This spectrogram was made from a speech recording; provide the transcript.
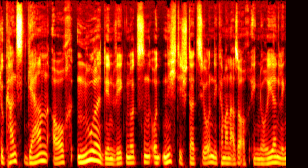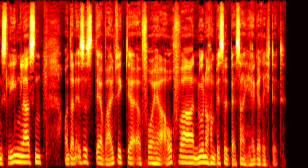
du kannst gern auch nur den Weg nutzen und nicht die Station. Die kann man also auch ignorieren, links liegen lassen. Und dann ist es der Waldweg, der er vorher auch war, nur noch ein bisschen besser hergerichtet.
